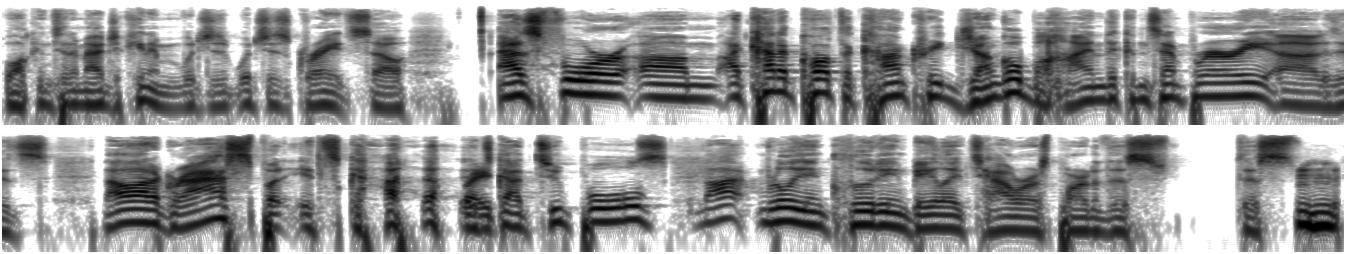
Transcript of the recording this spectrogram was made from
walking to the Magic Kingdom, which is which is great. So, as for um, I kind of call it the concrete jungle behind the Contemporary. Uh, 'cause it's not a lot of grass, but it's got it's got two pools, not really including Bay Lake Tower as part of this this Mhm.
